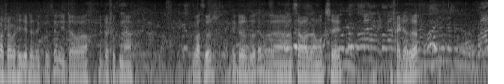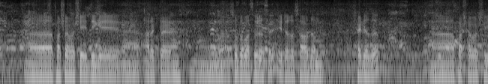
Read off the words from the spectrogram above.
পাশাপাশি যেটা দেখতেছেন, এটাও একটা শুকনা বাছুর। এটার চাওয়া দাম হচ্ছে ষাট হাজার। পাশাপাশি এদিকে আরেকটা ছোটো বাছুর আছে, এটারও চাওয়া দাম ষাট হাজার। পাশাপাশি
